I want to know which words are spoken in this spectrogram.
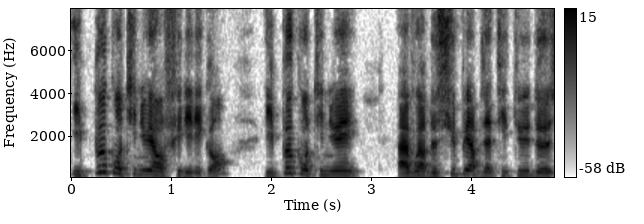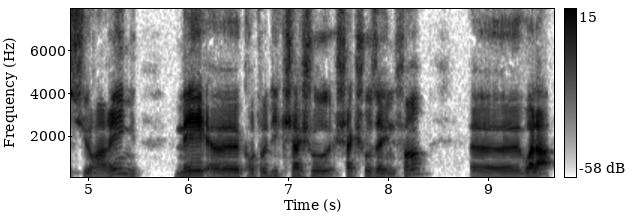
Il peut continuer à enfiler les gants, il peut continuer avoir de superbes attitudes sur un ring, mais euh, quand on dit que chaque chose, a une fin, euh, voilà.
